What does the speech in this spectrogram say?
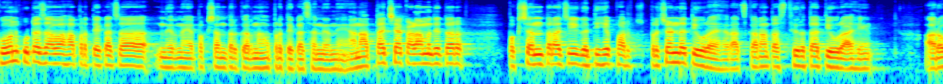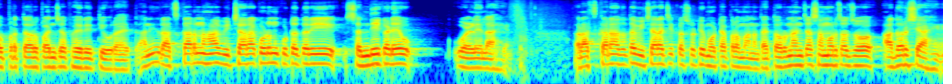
कोण कुठं जावं हा प्रत्येकाचा निर्णय आहे पक्षांतर करणं हा प्रत्येकाचा निर्णय. आहे आणि आत्ताच्या काळामध्ये तर पक्षांतराची गती हे फार प्रचंड तीव्र आहे. राजकारणात अस्थिरता तीव्र आहे. आरोप प्रत्यारोपांच्या फैरी तीव्र आहेत. आणि राजकारण हा विचाराकडून कुठंतरी संधीकडे वळलेला आहे. राजकारणात आता विचाराची कसोटी मोठ्या प्रमाणात आहे. तरुणांच्या समोरचा जो आदर्श आहे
